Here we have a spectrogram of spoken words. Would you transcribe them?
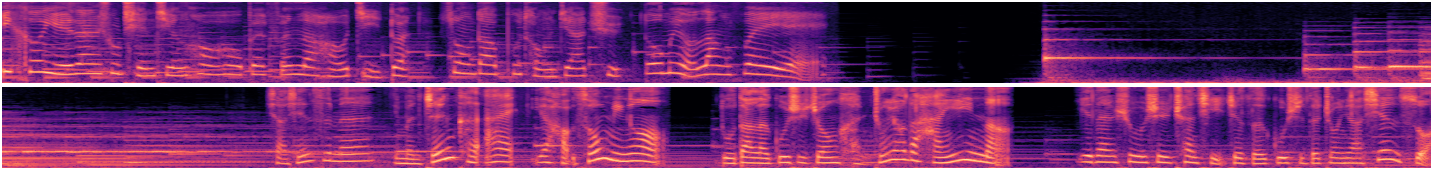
一棵椰蛋树前前后后被分了好几段，送到不同家去，都没有浪费耶。小仙子们，你们真可爱，也好聪明哦！读到了故事中很重要的含义呢。椰蛋树是串起这则故事的重要线索。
